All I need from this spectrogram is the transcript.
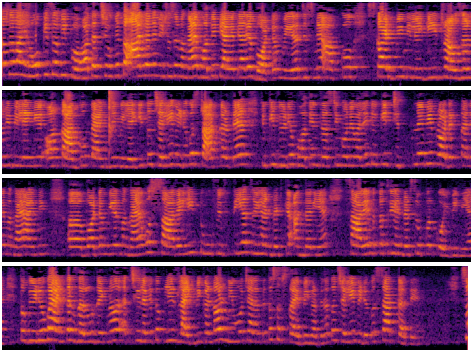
आप सब आई होप कि सभी बहुत अच्छे होंगे। तो आज मैंने मीशो से मंगाया बहुत ही प्यारे प्यारे बॉटम वेयर जिसमें आपको स्कर्ट भी मिलेगी ट्राउज़र भी मिलेंगे और कार्गो पैंट भी मिलेगी। तो चलिए वीडियो को स्टार्ट करते हैं, क्योंकि वीडियो बहुत ही इंटरेस्टिंग होने वाले क्योंकि जितने भी प्रोडक्ट मैंने मंगाया आई मीन बॉटम वेयर मंगाया वो सारे ही टू या थ्री के अंदर ही है। सारे मतलब थ्री से ऊपर कोई भी नहीं है। तो वीडियो को एंड तक ज़रूर देखना और अच्छी लगे तो प्लीज़ लाइक भी करना और न्यू चैनल पे तो सब्सक्राइब भी कर देना। तो चलिए वीडियो को स्टार्ट करते हैं। सो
